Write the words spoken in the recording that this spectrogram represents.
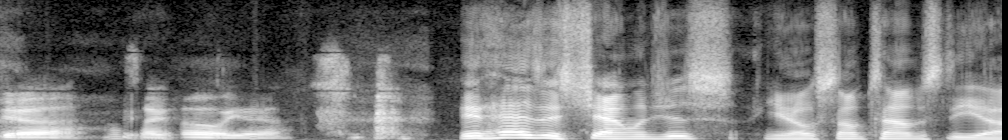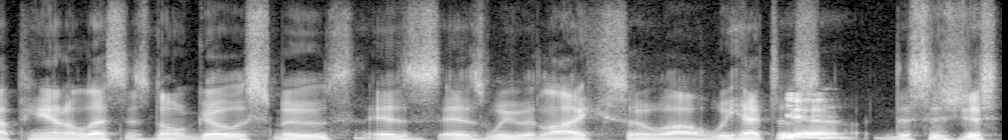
Yeah, I was like, oh yeah. it has its challenges. You know, sometimes the uh, piano lessons don't go as smooth as as we would like. So uh, we have to. Yeah. This is just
